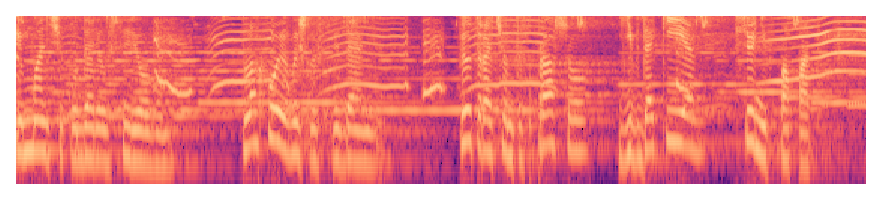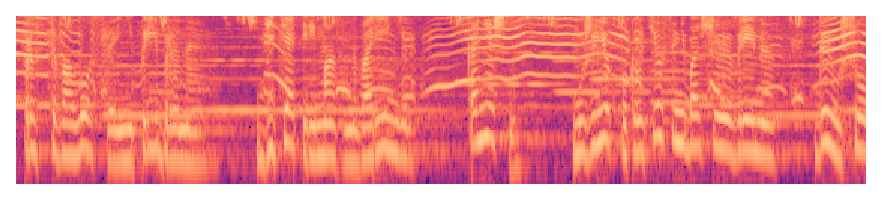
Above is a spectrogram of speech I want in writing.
и мальчик ударился ревом. Плохое вышло свидание. Петр о чем-то спрашивал, Евдокия все не в попад. Простоволосая, неприбранная, дитя перемазано вареньем. Конечно, муженек покрутился небольшое время, да и ушел.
